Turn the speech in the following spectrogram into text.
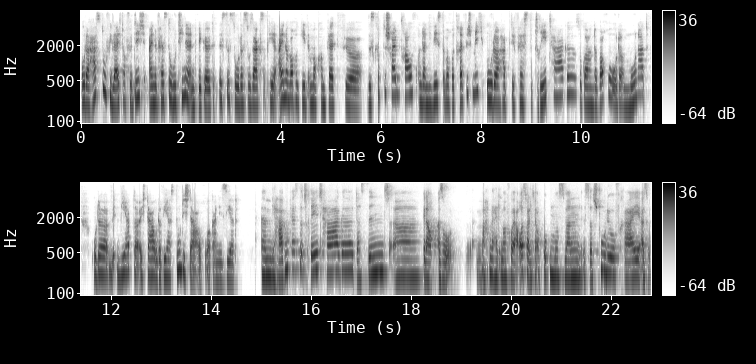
oder hast du vielleicht auch für dich eine feste Routine entwickelt? Ist es so, dass du sagst, okay, eine Woche geht immer komplett für das Skripteschreiben drauf und dann die nächste Woche treffe ich mich? Oder habt ihr feste Drehtage, sogar in der Woche oder im Monat? Oder wie habt ihr euch da oder wie hast du dich da auch organisiert? Ähm, wir haben feste Drehtage. Das sind, äh, genau, also machen wir halt immer vorher aus, weil ich auch gucken muss, wann ist das Studio frei. Also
